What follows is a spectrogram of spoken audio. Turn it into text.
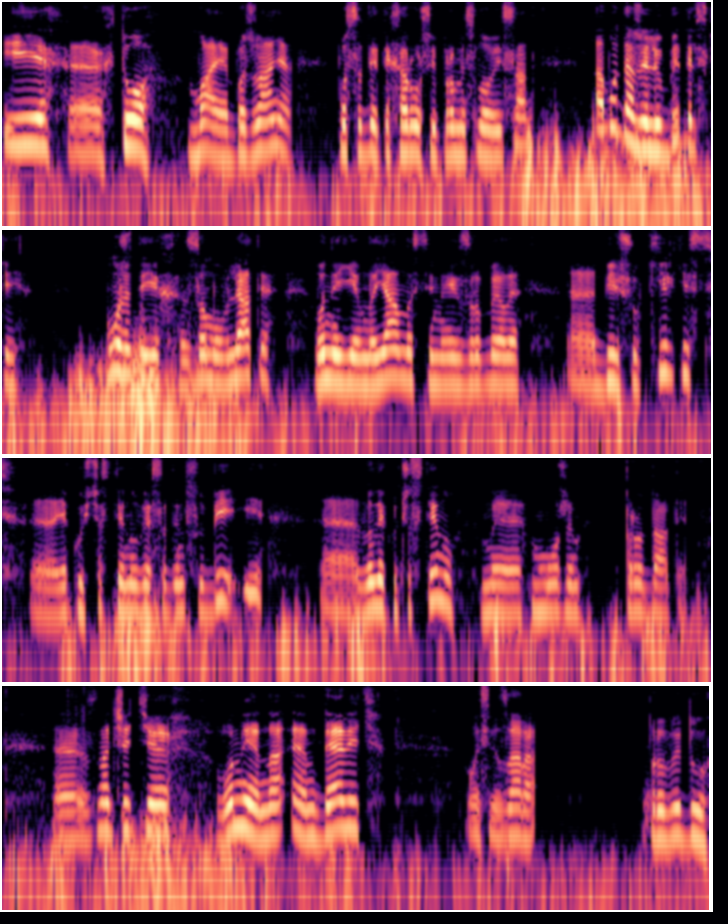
І е, хто має бажання посадити хороший промисловий сад, або навіть любительський, можете їх замовляти. Вони є в наявності, ми їх зробили е, більшу кількість, е, якусь частину висадимо собі і е, велику частину ми можемо продати. Значить, вони на М9. Ось я зараз проведу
